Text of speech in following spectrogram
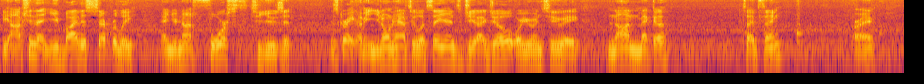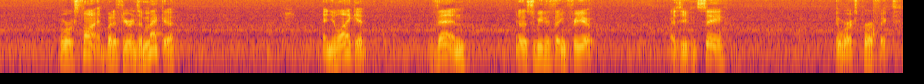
the option that you buy this separately and you're not forced to use it is great. I mean, you don't have to. Let's say you're into G.I. Joe or you're into a non mecha type thing. All right, it works fine. But if you're into mecha and you like it, then you know, this would be the thing for you. As you can see, it works perfect.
